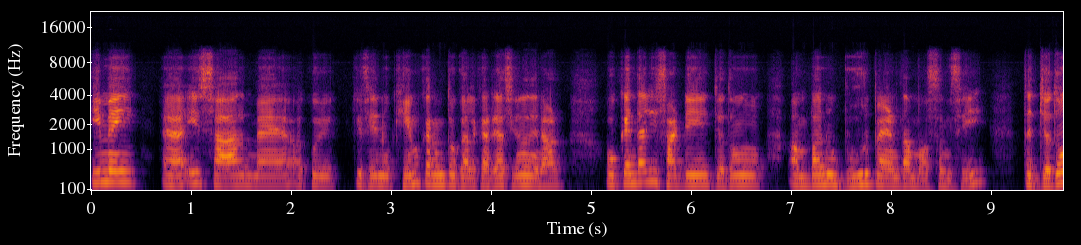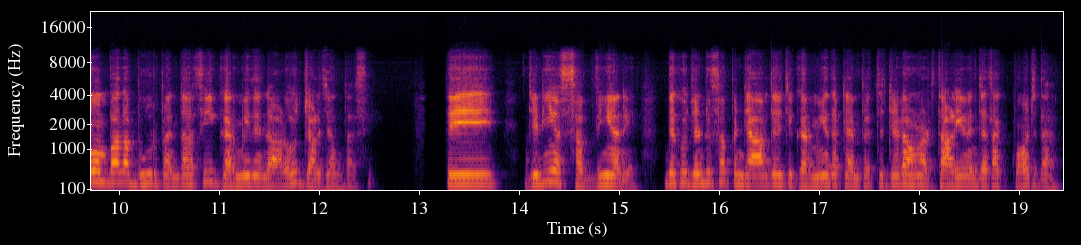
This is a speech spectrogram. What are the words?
ਇਵੇਂ ਹੀ ਇਸ ਸਾਲ ਮੈਂ ਕੋਈ ਕਿਸੇ ਨੂੰ ਖੇਮ ਕਰਨ ਤੋਂ ਗੱਲ ਕਰ ਰਿਹਾ ਸੀ ਉਹਨਾਂ ਦੇ ਨਾਲ, ਉਹ ਕਹਿੰਦਾ ਜੀ ਸਾਡੇ ਜਦੋਂ ਅੰਬਾਂ ਨੂੰ ਬੂਰ ਪੈਣ ਦਾ ਮੌਸਮ ਸੀ ਤਾਂ ਜਦੋਂ ਅੰਬਾਂ ਦਾ ਬੂਰ ਪੈਂਦਾ ਸੀ, ਗਰਮੀ ਦੇ ਨਾਲ ਉਹ ਜਲ ਜਾਂਦਾ ਸੀ। ਤੇ ਜਿਹੜੀਆਂ ਸਬਜ਼ੀਆਂ ਨੇ, ਦੇਖੋ ਜੰਡੂ ਸਾਹਿਬ, ਪੰਜਾਬ ਦੇ ਵਿੱਚ ਗਰਮੀਆਂ ਦਾ ਟੈਂਪਰੇਚਰ ਜਿਹੜਾ ਹੁਣ 48 49 ਤੱਕ ਪਹੁੰਚਦਾ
